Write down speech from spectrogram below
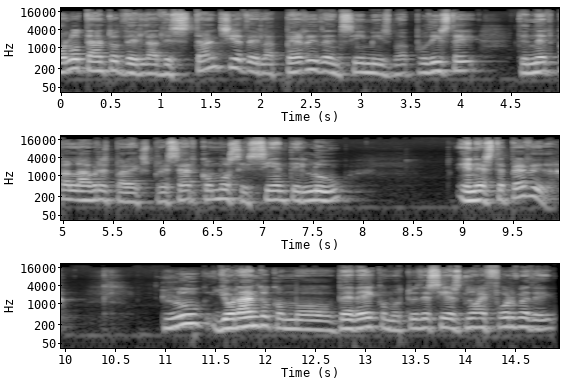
por lo tanto, de la distancia de la pérdida en sí misma, pudiste tener palabras para expresar cómo se siente Lu en esta pérdida. Lu llorando como bebé, como tú decías, no hay forma de...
